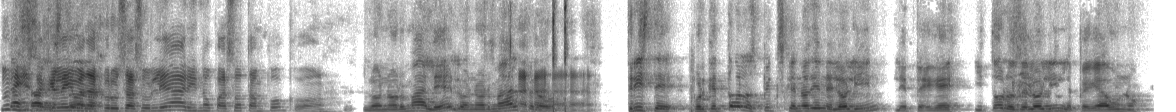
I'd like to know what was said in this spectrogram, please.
Tú dijiste que le iban a Cruz Azulear y no pasó tampoco. Lo normal, ¿eh? Lo normal, pero triste, porque todos los picks que no dieron el all le pegué, y todos los del all le pegué a uno.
